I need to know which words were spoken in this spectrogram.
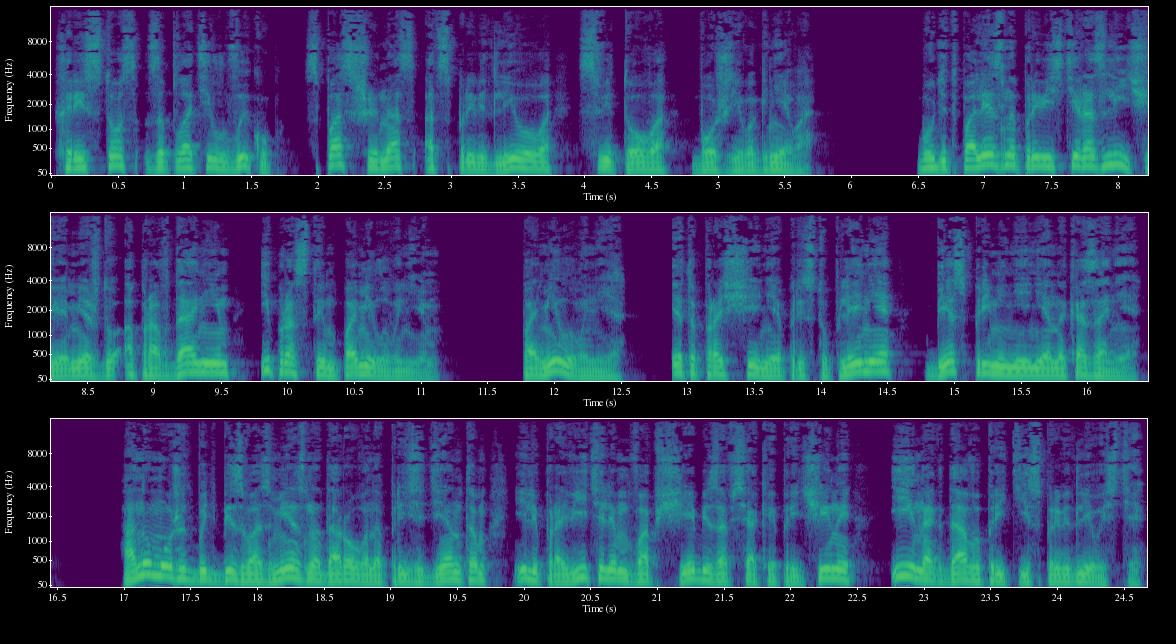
Христос заплатил выкуп, спасший нас от справедливого, святого Божьего гнева. Будет полезно провести различие между оправданием и простым помилованием. Помилование – это прощение преступления без применения наказания. Оно может быть безвозмездно даровано президентом или правителем вообще безо всякой причины и иногда вопреки справедливости.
